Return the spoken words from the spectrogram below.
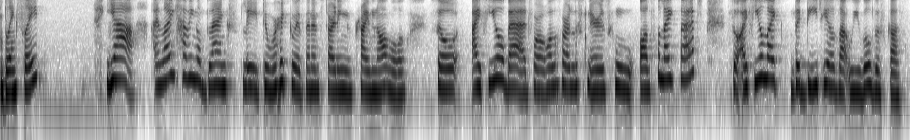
Blank slate? Yeah i like having a blank slate to work with when i'm starting a crime novel. So i feel bad for all of our listeners who also like that. So i feel like the details that we will discuss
